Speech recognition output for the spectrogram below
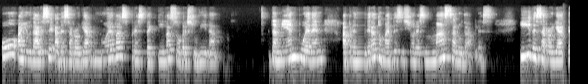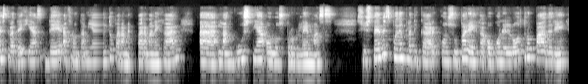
o ayudarse a desarrollar nuevas perspectivas sobre su vida. También pueden aprender a tomar decisiones más saludables y desarrollar estrategias de afrontamiento para, para manejar la angustia o los problemas. Si ustedes pueden platicar con su pareja o con el otro padre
